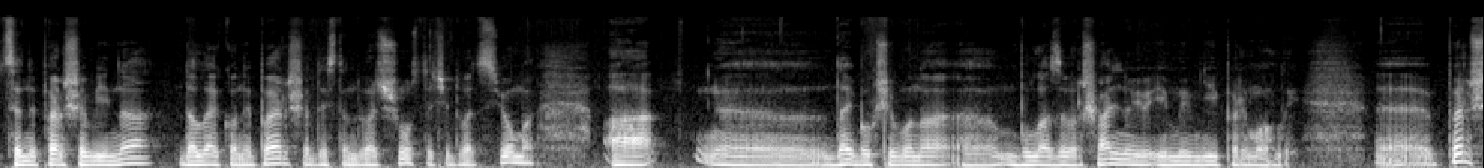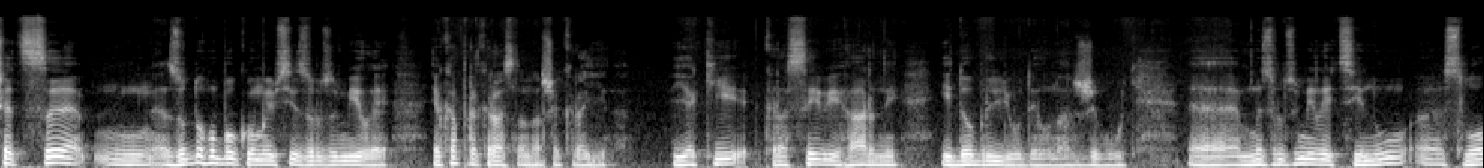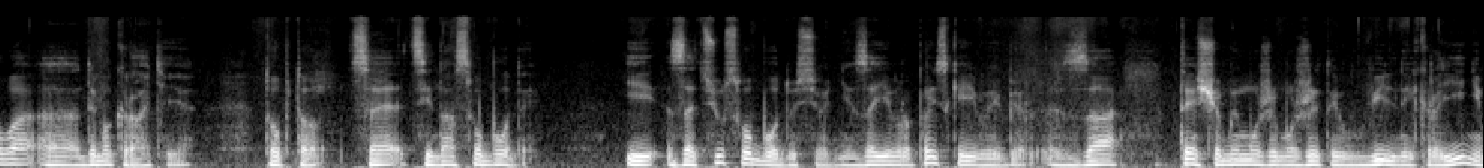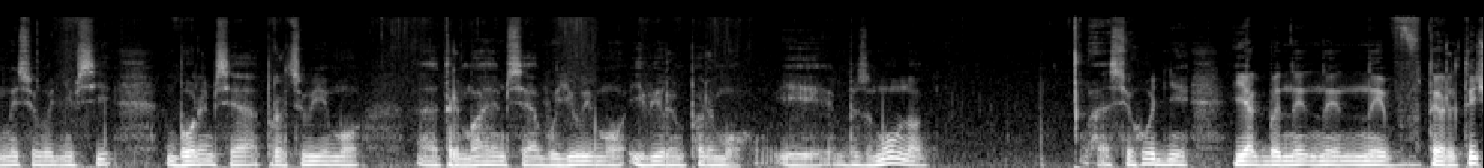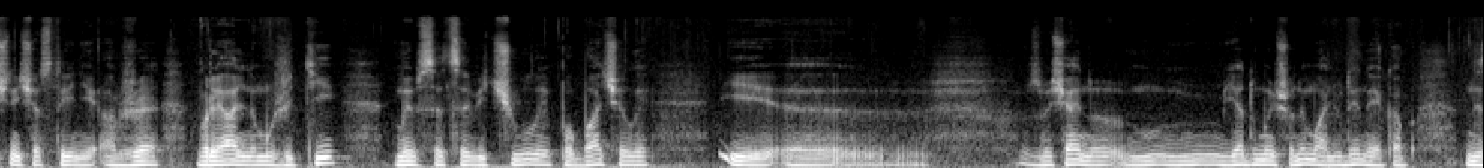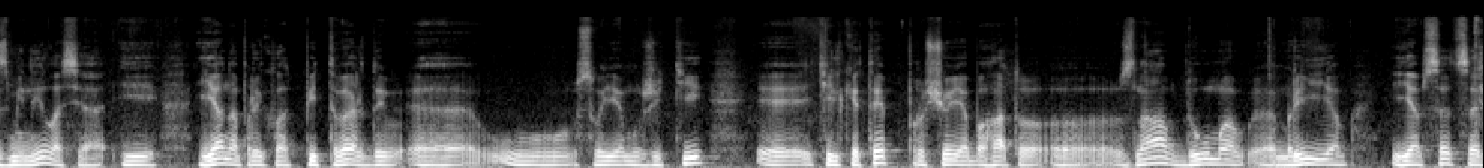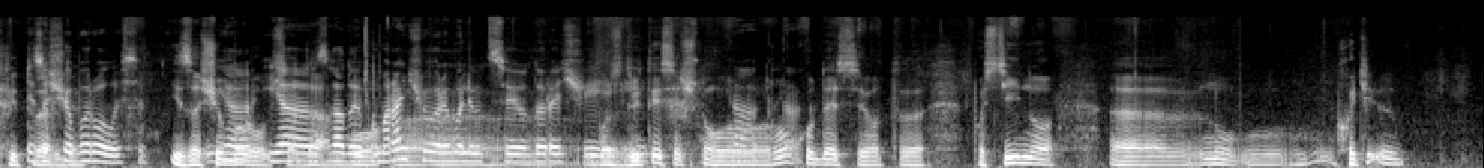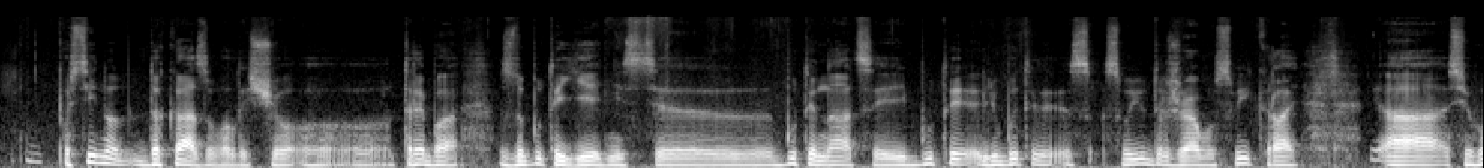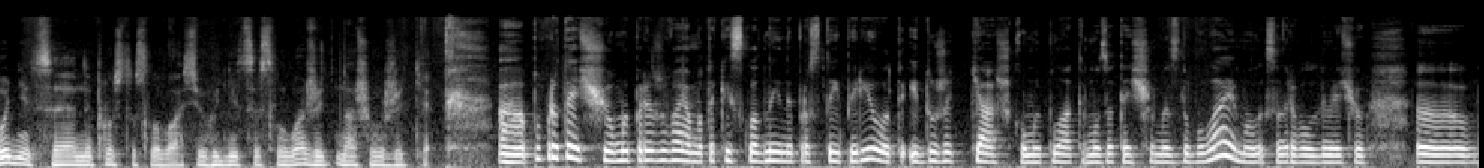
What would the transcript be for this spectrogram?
це не перша війна, далеко не перша, десь там 26 чи 27. А е, дай Бог, щоб вона е, була завершальною і ми в ній перемогли. Е, Перше, це з одного боку, ми всі зрозуміли, яка прекрасна наша країна, які красиві, гарні і добрі люди у нас живуть. Ми зрозуміли ціну слова демократія, тобто це ціна свободи. І за цю свободу сьогодні, за європейський вибір, за те, що ми можемо жити у вільній країні, ми сьогодні всі боремося, працюємо, е, тримаємося, воюємо і віримо в перемогу. І безумовно, е, сьогодні, якби не, не, не в теоретичній частині, а вже в реальному житті, ми все це відчули, побачили. І, е, звичайно, я думаю, що нема людини, яка б не змінилася. І я, наприклад, підтвердив е, у своєму житті е, тільки те, про що я багато е, знав, думав, мріяв. І я все це підтвердив. І за що боролися? І за що Я- боровся. я да, згадую бо, помаранчеву революцію, до речі, Бо з і- 2000 Так, року десь от постійно, ну, хоч, постійно доказували, що е, треба здобути єдність, е, бути нацією, бути, любити свою державу, свій край. А сьогодні це не просто слова, сьогодні це слова нашого життя. Е, Попри те, що ми переживаємо такий складний непростий період, і дуже тяжко ми платимо за те, що ми здобуваємо, Олександре Володимировичу, е,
